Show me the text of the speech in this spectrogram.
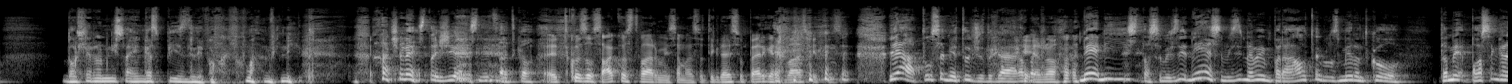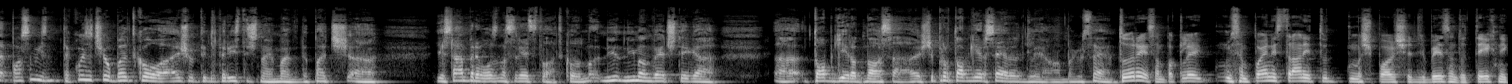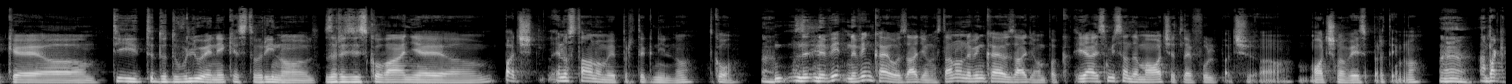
dokler nam niso enega spizdili, pa malo mi ni. Če ne, sta že resnica. Tako. E, tako za vsako stvar, mislim, da so ti kdaj super, gre vas. ja, to se mi je tudi dogajalo. Ja, no. Ne, ni isto, se mi zdi, ne, se mi zdi, ne vem, pa avto je bilo zmerno tako. Pa sem, sem jih takoj začel bolj tako, ajš utilitaristično imati, da pač. Uh, je sam prevozno sredstvo, tako no, nimam več tega. Uh, top gear odnosa, še prav top gear se gledam, ampak vse. To je res, ampak le, mislim, po eni strani tudi imaš boljše ljubezen do tehnike, uh, ti ti dovoljuje neke stvari no, za raziskovanje. Uh, pač enostavno me je pritegnilo. No, Ne, ne, vem, ne vem, kaj je v zadju, enostavno ne vem, kaj je v zadju, ampak ja, jaz mislim, da ima oče tle ful, pač uh, močno vez pri tem. No. Ja, ampak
